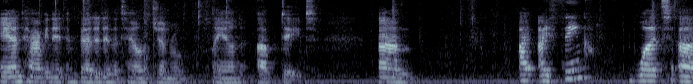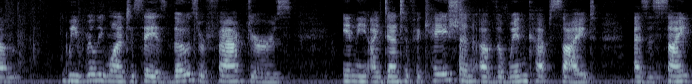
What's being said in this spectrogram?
and having it embedded in the town's general plan update. Um, I, I think what, um, we really wanted to say is those are factors in the identification of the WinCup site as a site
